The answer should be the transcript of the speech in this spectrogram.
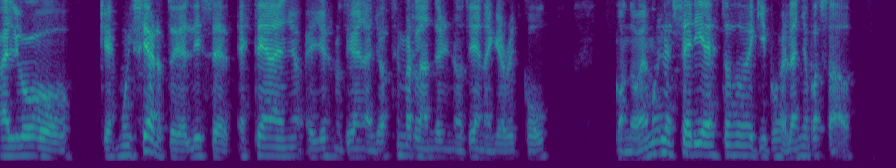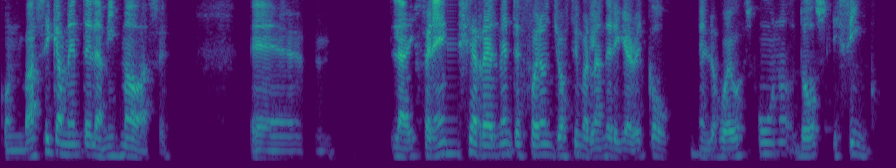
algo que es muy cierto, y él dice, este año ellos no tienen a Justin Verlander y no tienen a Garrett Cole. Cuando vemos la serie de estos dos equipos del año pasado, con básicamente la misma base, eh, la diferencia realmente fueron Justin Verlander y Garrett Cole en los juegos 1, 2 y 5.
